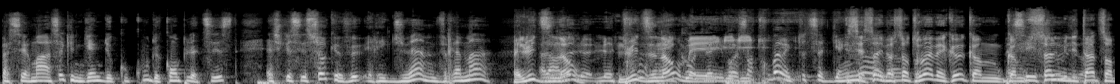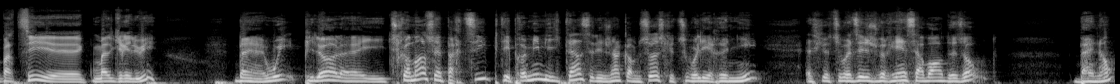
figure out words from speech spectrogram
parce qu'il s'est ramassé avec une gang de coucous, de complotistes. Est-ce que c'est ça que veut Éric Duhem, vraiment? Mais lui dit Alors là, non. le- le lui trou- dit non, écoute, mais là, il va il- se retrouver avec toute cette gang C'est ça, il va se retrouver avec eux comme comme c'est seul sûr, militant là. de son parti euh, malgré lui. Ben oui, puis là, tu commences un parti, puis tes premiers militants, c'est des gens comme ça. Est-ce que tu vas les renier? Est-ce que tu vas dire, je veux rien savoir d'eux autres? Ben non,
